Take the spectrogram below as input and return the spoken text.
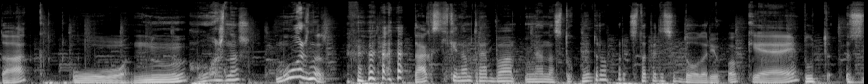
так. О, ну. Можна ж? Можна ж? так, скільки нам треба на наступний дропер? 150 доларів. Окей. Тут з.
